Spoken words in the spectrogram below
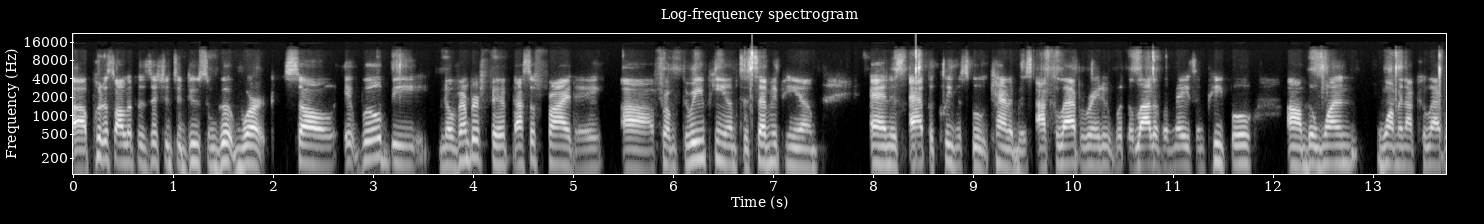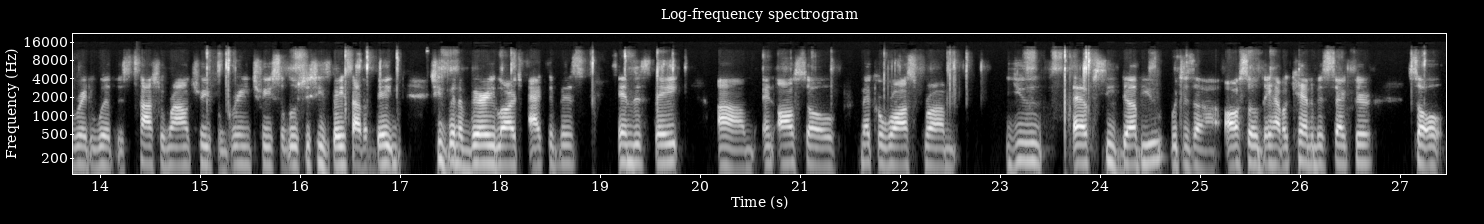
uh, put us all in position to do some good work. So it will be November 5th, that's a Friday, uh, from 3 p.m. to 7 p.m. And it's at the Cleveland School of Cannabis. I collaborated with a lot of amazing people. Um, the one woman I collaborated with is Tasha Roundtree from Green Tree Solutions. She's based out of Dayton. She's been a very large activist in the state. Um, and also Mecca Ross from UFCW, which is uh, also, they have a cannabis sector. So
